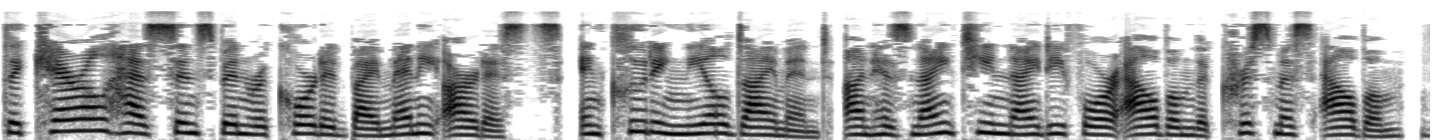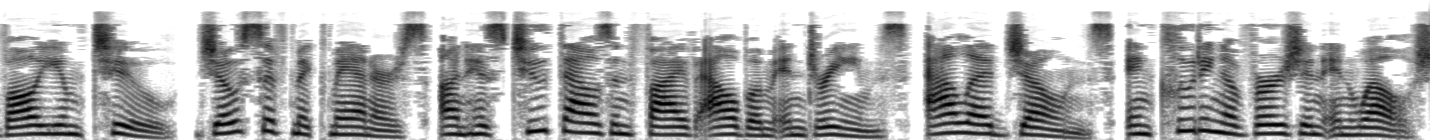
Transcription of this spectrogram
The carol has since been recorded by many artists, including Neil Diamond on his 1994 album The Christmas Album, Volume 2, Joseph McManners on his 2005 album In Dreams, Aled Jones including a version in Welsh,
